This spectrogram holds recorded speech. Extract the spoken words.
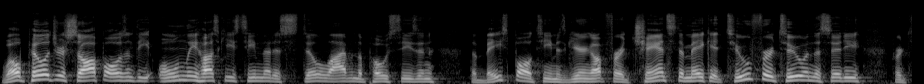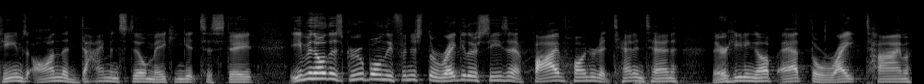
Well, Pillager softball isn't the only Huskies team that is still alive in the postseason. The baseball team is gearing up for a chance to make it two for two in the city for teams on the diamond still making it to state. Even though this group only finished the regular season at 500 at 10 and 10, they're heating up at the right time,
